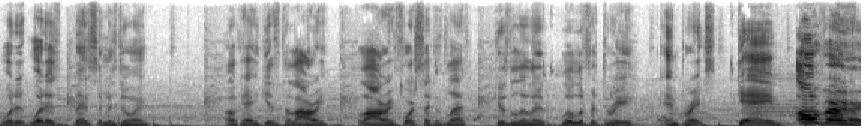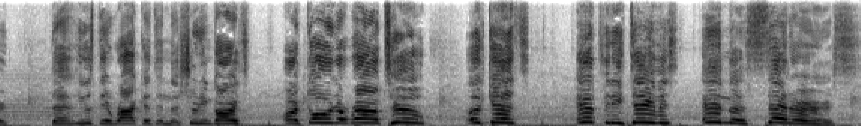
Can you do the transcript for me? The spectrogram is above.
What is, what is Ben Simmons doing? Okay, he gives it to Lowry. Lowry, four seconds left. Gives to Lillard. Lillard for three and breaks. Game over. The Houston Rockets and the shooting guards are going around too against Anthony Davis and the centers.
